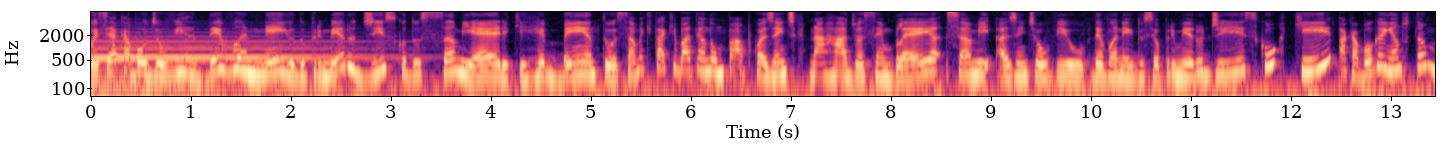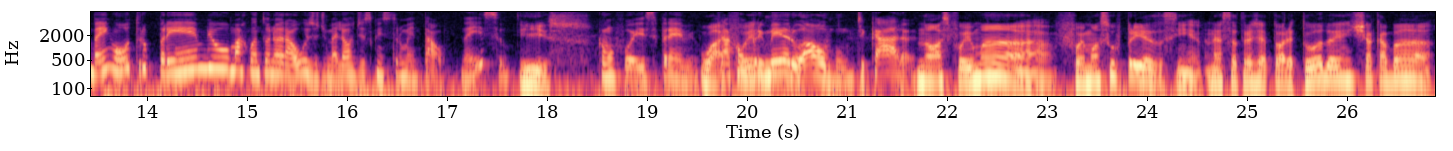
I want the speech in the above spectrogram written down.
Você acabou de ouvir Devaneio do primeiro disco do Sami Eric, Rebento. Sami que está aqui batendo um papo com a gente na Rádio Assembleia. Sami, a gente ouviu Devaneio do seu primeiro disco, que acabou ganhando também outro prêmio Marco Antônio Araújo de melhor disco instrumental, não é isso? Isso. Como foi esse prêmio? Uai, Já com foi- o primeiro álbum de cara? Nossa, foi uma foi uma surpresa assim. Nessa trajetória toda a gente acaba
